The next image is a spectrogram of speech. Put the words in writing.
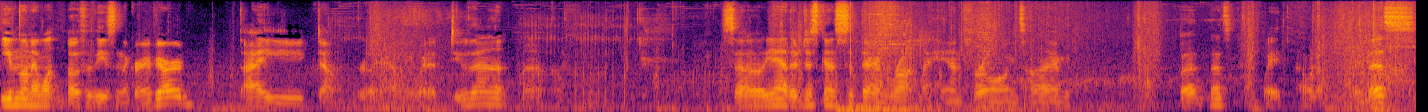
Even though I want both of these in the graveyard, I don't really have any way to do that. So yeah, they're just gonna sit there and rot my hand for a long time. But that's wait, I wanna play this.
